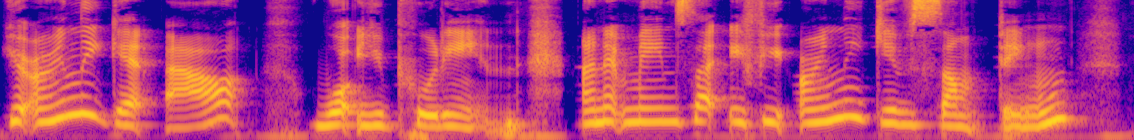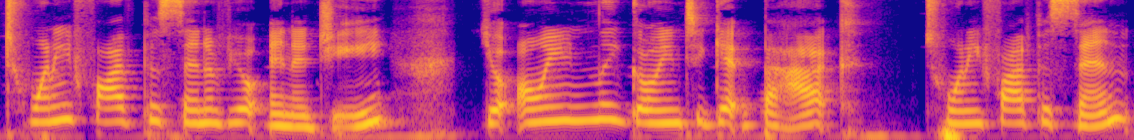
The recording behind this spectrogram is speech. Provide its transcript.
You only get out what you put in. And it means that if you only give something 25% of your energy, you're only going to get back 25%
